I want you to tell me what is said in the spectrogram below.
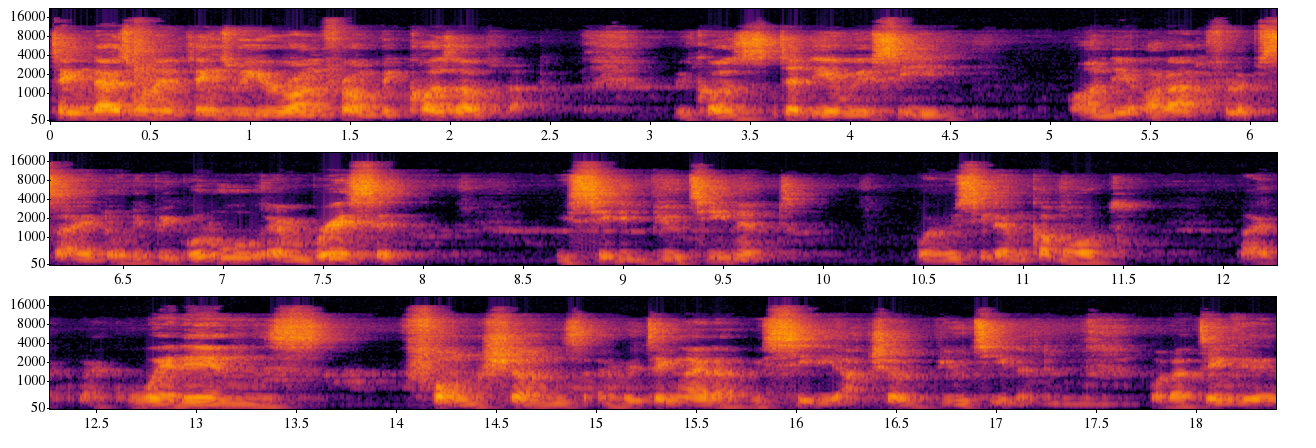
think that's one of the things we run from because of that. Because today we see on the other flip side, or the people who embrace it, we see the beauty in it when we see them come out, like like weddings, functions, everything like that. We see the actual beauty in it. But I think uh,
